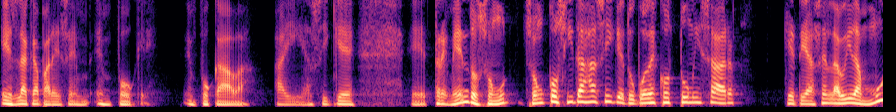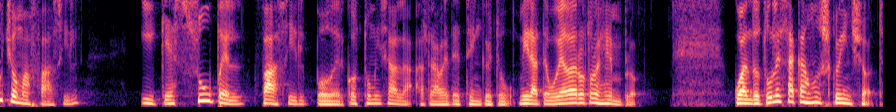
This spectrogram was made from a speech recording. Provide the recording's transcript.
es la que aparece en enfoque, enfocada ahí. Así que eh, tremendo, son, son cositas así que tú puedes customizar que te hacen la vida mucho más fácil y que es súper fácil poder customizarla a través de Tinker2. Mira, te voy a dar otro ejemplo. Cuando tú le sacas un screenshot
